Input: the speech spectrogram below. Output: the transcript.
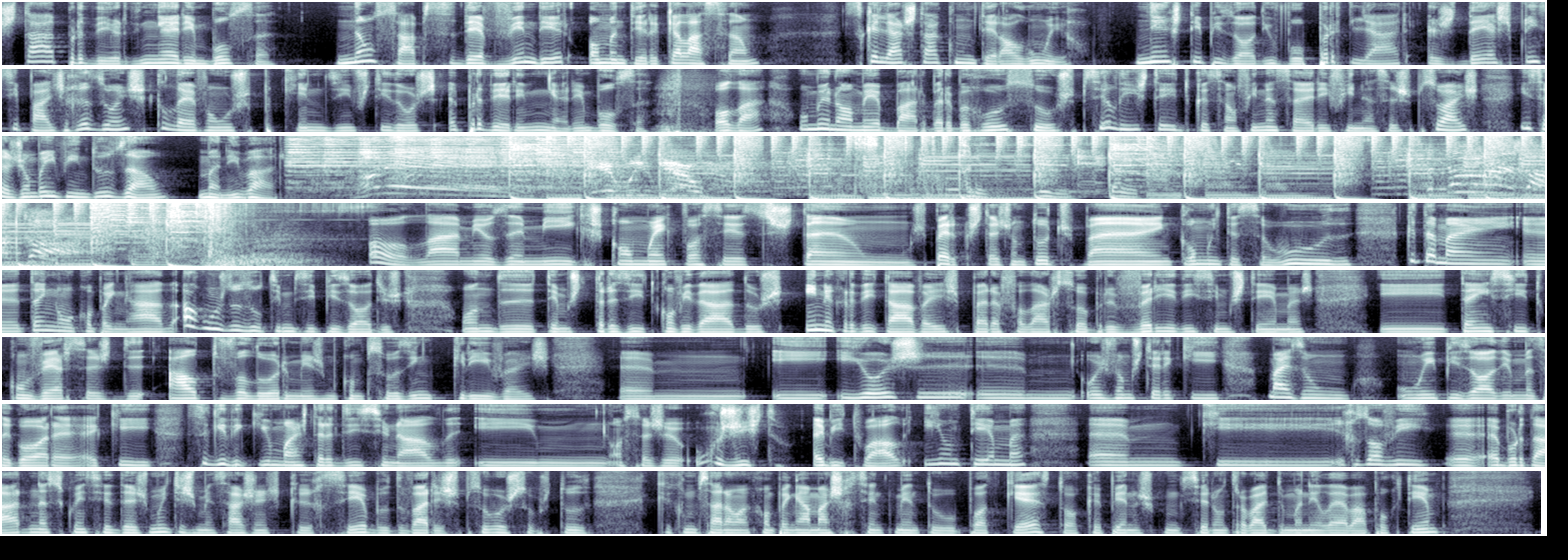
Está a perder dinheiro em bolsa? Não sabe se deve vender ou manter aquela ação? Se calhar está a cometer algum erro. Neste episódio vou partilhar as 10 principais razões que levam os pequenos investidores a perderem dinheiro em bolsa. Olá, o meu nome é Bárbara Barroso, sou especialista em educação financeira e finanças pessoais e sejam bem-vindos ao Money Bar. Money! Here we go! Olá, meus amigos, como é que vocês estão? Espero que estejam todos bem, com muita saúde, que também eh, tenham acompanhado alguns dos últimos episódios onde temos trazido convidados inacreditáveis para falar sobre variadíssimos temas e têm sido conversas de alto valor, mesmo com pessoas incríveis. Um, e, e hoje, um, hoje vamos ter aqui mais um, um episódio, mas agora aqui seguido aqui o mais tradicional e, hum, ou seja, o registro habitual e um tema um, que resolvi uh, abordar na sequência das muitas mensagens que recebo de várias pessoas, sobretudo que começaram a acompanhar mais recentemente o podcast ou que apenas conheceram o trabalho do Manilab há pouco tempo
